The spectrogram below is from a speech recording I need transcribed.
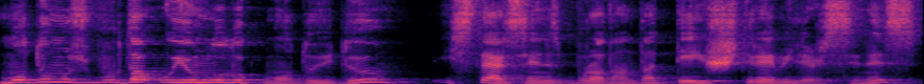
Modumuz burada uyumluluk moduydu. İsterseniz buradan da değiştirebilirsiniz.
